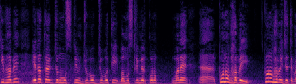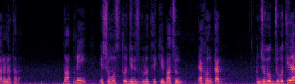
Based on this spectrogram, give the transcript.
কীভাবে, এটা তো একজন মুসলিম যুবক, যুবতী বা মুসলিমের কোনো মানে কোনোভাবেই কোনোভাবেই যেতে পারে না তারা। তো আপনি এ সমস্ত জিনিসগুলো থেকে বাঁচুন। এখনকার যুবক, যুবতীরা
